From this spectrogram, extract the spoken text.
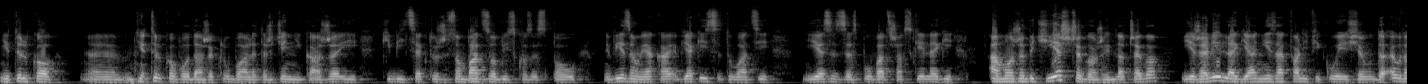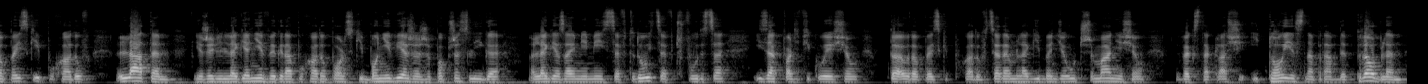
nie tylko, e, nie tylko włodarze klubu, ale też dziennikarze i kibice, którzy są bardzo blisko zespołu, wiedzą jaka, w jakiej sytuacji jest zespół warszawskiej Legii, a może być jeszcze gorzej. Dlaczego? Jeżeli Legia nie zakwalifikuje się do europejskich pucharów latem, jeżeli Legia nie wygra Pucharu Polski, bo nie wierzę, że poprzez ligę Legia zajmie miejsce w trójce, w czwórce i zakwalifikuje się do europejskich pucharów. Celem Legii będzie utrzymanie się w Ekstraklasie i to jest naprawdę problem,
